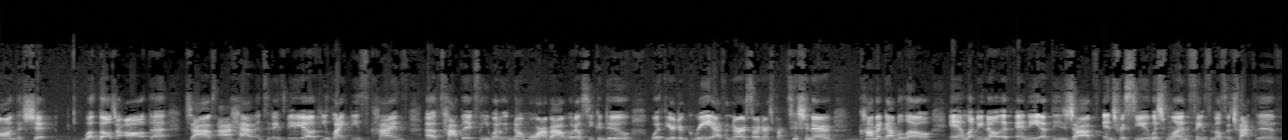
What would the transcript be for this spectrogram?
on the ship. Well those are all the jobs i have in today's video. If you like these kinds of topics and you want to know more about what else you could do with your degree as a nurse or a nurse practitioner comment down below and let me know if any of these jobs interest you which one seems the most attractive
